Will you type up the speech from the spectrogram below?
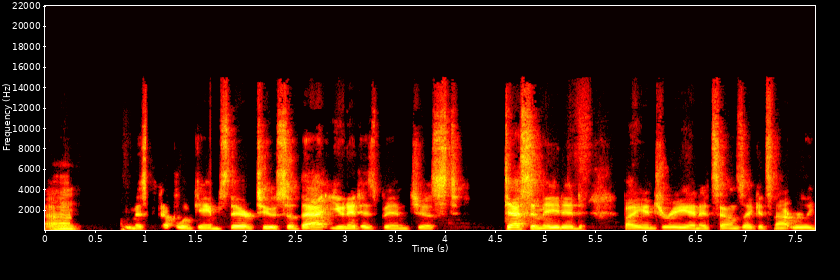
Uh, mm-hmm. missed a couple of games there too. So that unit has been just decimated by injury, and it sounds like it's not really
